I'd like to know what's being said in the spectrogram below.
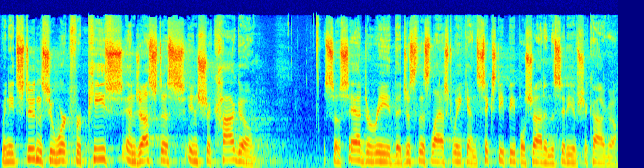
We need students who work for peace and justice in Chicago. So sad to read that just this last weekend, 60 people shot in the city of Chicago,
